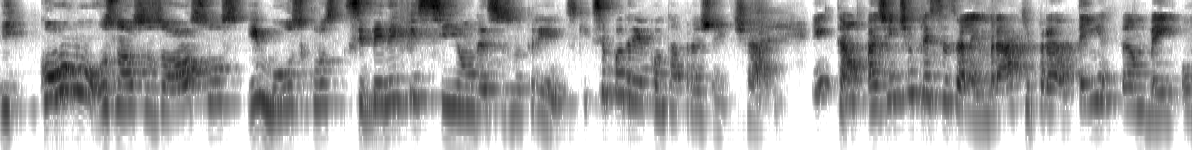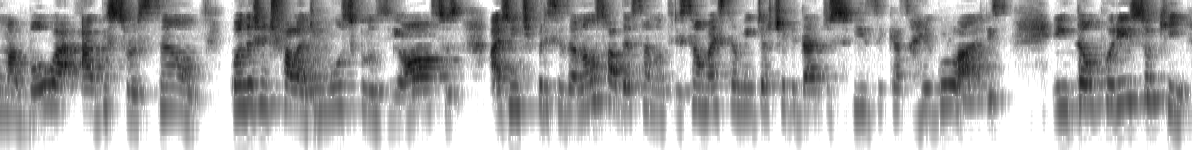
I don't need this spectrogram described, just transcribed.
e como os nossos ossos e músculos se beneficiam desses nutrientes, o que, que você poderia contar pra gente, Ari? Então, a gente precisa lembrar que para ter também uma boa absorção, quando a gente fala de músculos e ossos, a gente precisa não só dessa nutrição, mas também de atividades físicas regulares. Então, por isso que,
